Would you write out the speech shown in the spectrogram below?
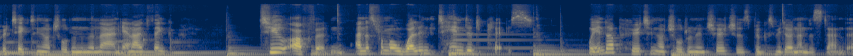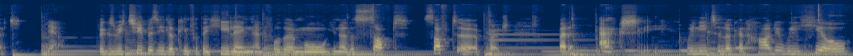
protecting our children in the land. Yeah. And I think too often, and it's from a well intended place, we end up hurting our children in churches because we don't understand that. Yeah because we're too busy looking for the healing and for the more, you know, the soft, soft uh, approach. But actually, we need to look at how do we heal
